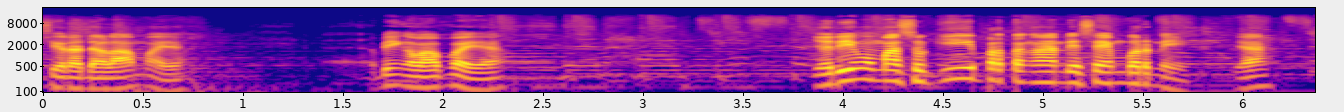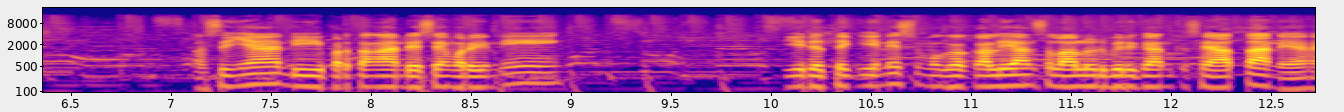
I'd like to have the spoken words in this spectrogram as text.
Masih rada lama ya. Tapi nggak apa-apa ya. Jadi memasuki pertengahan Desember nih ya. Pastinya di pertengahan Desember ini di detik ini semoga kalian selalu diberikan kesehatan ya.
